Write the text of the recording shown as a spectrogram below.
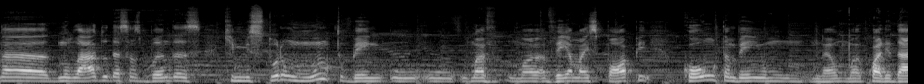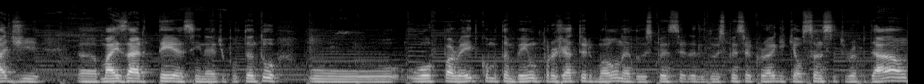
na- no lado dessas bandas que misturam muito bem o- o- uma, uma veia mais pop com também um, né, uma qualidade ah, mais arte, assim, né? Tipo, tanto o, o Wolf Parade como também o projeto irmão, né, do Spencer, do Spencer Krug, que é o Sunset Rub Down.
